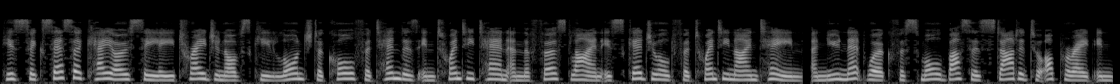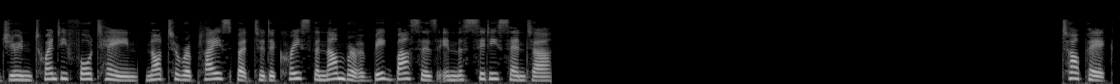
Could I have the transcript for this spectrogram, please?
His successor KOCE Trajanovski launched a call for tenders in 2010 and the first line is scheduled for 2019. A new network for small buses started to operate in June 2014, not to replace but to decrease the number of big buses in the city center. Topic:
